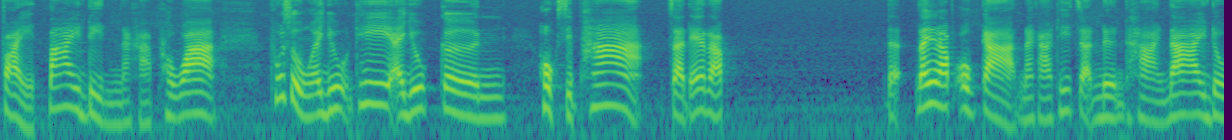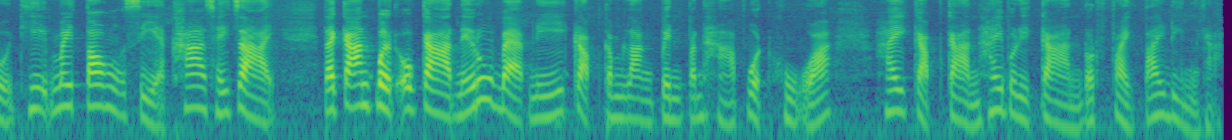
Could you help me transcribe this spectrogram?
ไฟใต้ดินนะคะ เพราะว่าผู้สูงอายุที่อายุเกิน 65 จะได้รับ ได้รับโอกาสนะคะที่จะเดินทางได้โดยที่ไม่ต้องเสียค่าใช้จ่าย แต่การเปิดโอกาสในรูปแบบนี้กลับกำลังเป็นปัญหาปวดหัว ให้กับการให้บริการรถไฟใต้ดินค่ะ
